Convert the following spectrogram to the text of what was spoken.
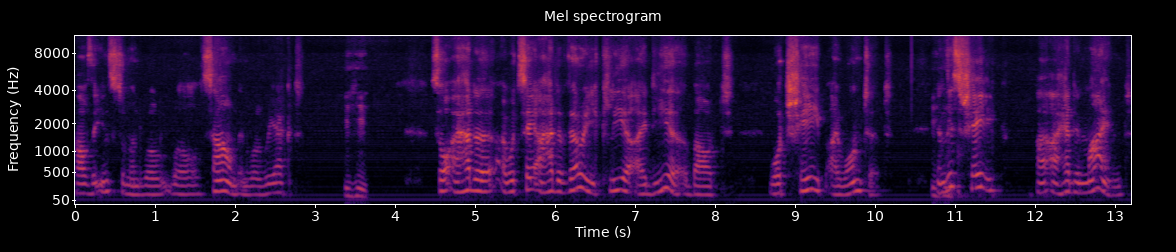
how the instrument will, will sound and will react. hmm So I had a, I would say I had a very clear idea about what shape I wanted. Mhm. And this shape I, I had in mind,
